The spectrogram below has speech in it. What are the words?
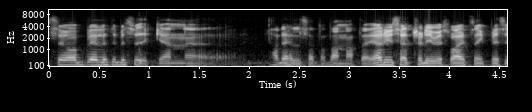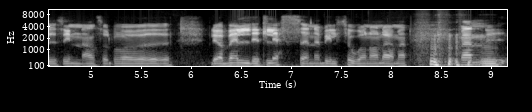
så jag blev lite besviken. Eh, hade hellre sett något annat. Jag hade ju sett Tredavis White som gick precis innan så då eh, blev jag väldigt ledsen när Bill tog honom där. Men, men mm.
